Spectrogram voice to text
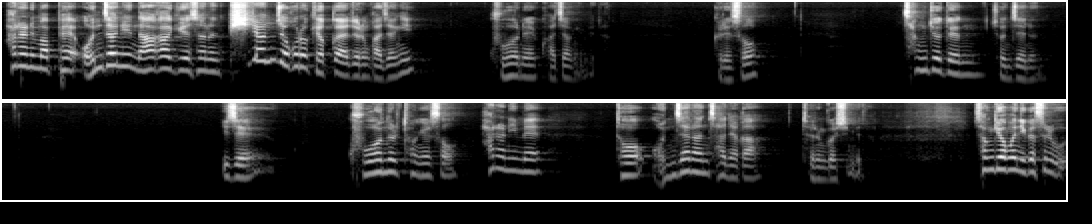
하나님 앞에 온전히 나아가기 위해서는 필연적으로 겪어야 되는 과정이 구원의 과정입니다. 그래서 창조된 존재는 이제 구원을 통해서 하나님의 더 온전한 자녀가 되는 것입니다. 성경은 이것을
